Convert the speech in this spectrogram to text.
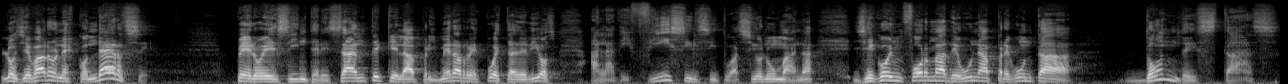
los llevaron a esconderse. Pero es interesante que la primera respuesta de Dios a la difícil situación humana llegó en forma de una pregunta, ¿dónde estás?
